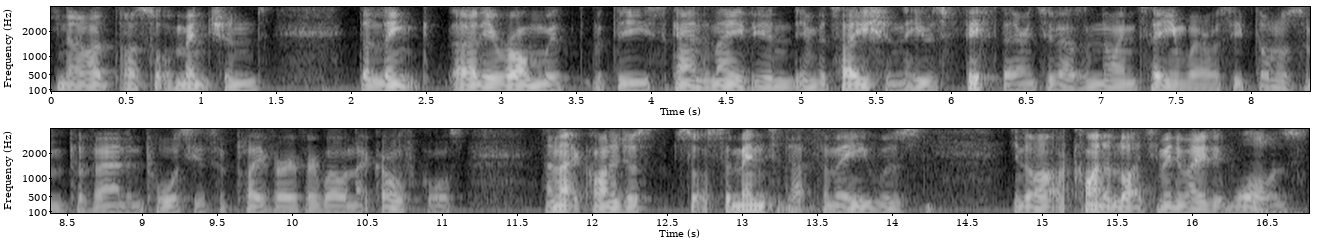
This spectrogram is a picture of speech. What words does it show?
you know I, I sort of mentioned the link earlier on with, with the Scandinavian invitation. He was fifth there in 2019, where obviously Donaldson, Pavan, and Porteous have played very, very well on that golf course. And that kind of just sort of cemented that for me. Was, you know, I, I kind of liked him anyway as it was,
